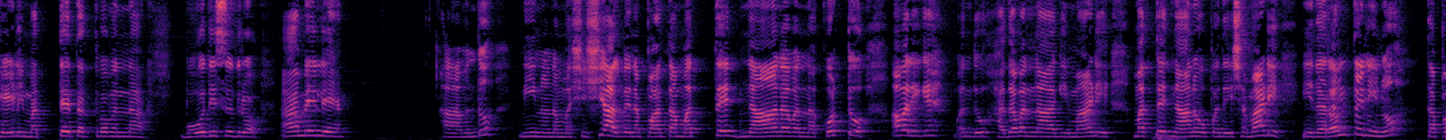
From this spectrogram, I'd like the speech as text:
ಹೇಳಿ ಮತ್ತೆ ತತ್ವವನ್ನು ಬೋಧಿಸಿದ್ರು. ಆಮೇಲೆ ಆ, ಒಂದು, ನೀನು ನಮ್ಮ ಶಿಷ್ಯ ಅಲ್ವೇನಪ್ಪ ಅಂತ ಮತ್ತೆ ಜ್ಞಾನವನ್ನ ಕೊಟ್ಟು ಅವರಿಗೆ ಒಂದು ಹದವನ್ನಾಗಿ ಮಾಡಿ, ಮತ್ತೆ ಜ್ಞಾನೋಪದೇಶ ಮಾಡಿ, ಇದರಂತೆ ನೀನು ತಪ,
